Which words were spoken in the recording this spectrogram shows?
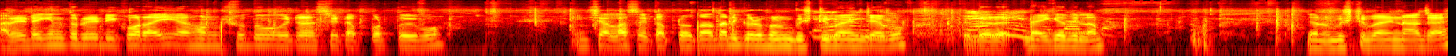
আর এটা কিন্তু রেডি করাই এখন শুধু এটা সেট আপ করতে হইব। ইনশাল্লাহ সেট আপটাও তাড়াতাড়ি করে ফেলুন বৃষ্টি পানি যাইব। এটা ঢাইকে দিলাম। যেন বৃষ্টি পানি না যায়।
